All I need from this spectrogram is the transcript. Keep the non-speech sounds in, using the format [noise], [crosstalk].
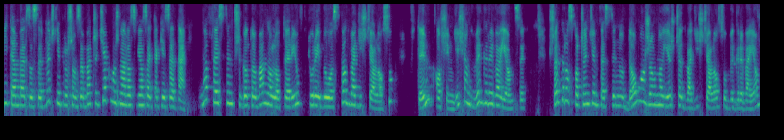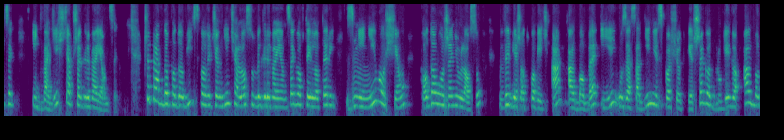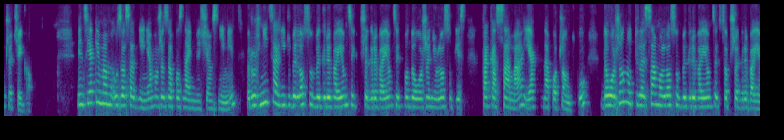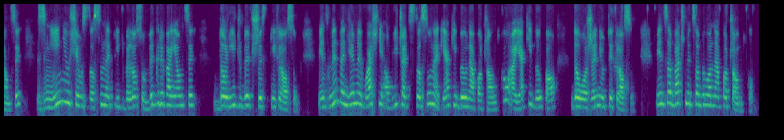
Witam bardzo serdecznie. Proszę zobaczyć, jak można rozwiązać takie zadanie. Na festyn przygotowano loterię, w której było 120 losów, w tym 80 wygrywających. Przed rozpoczęciem festynu dołożono jeszcze 20 losów wygrywających i 20 przegrywających. Czy prawdopodobieństwo wyciągnięcia losu wygrywającego w tej loterii zmieniło się po dołożeniu losów? Wybierz odpowiedź A albo B i jej uzasadnienie spośród pierwszego, drugiego albo trzeciego. Więc jakie mamy uzasadnienia? Może zapoznajmy się z nimi. Różnica liczby losów wygrywających i przegrywających po dołożeniu losów jest taka sama jak na początku. Dołożono tyle samo losów wygrywających, co przegrywających. Zmienił się stosunek liczby losów wygrywających do liczby wszystkich losów. Więc my będziemy właśnie obliczać stosunek, jaki był na początku, a jaki był po dołożeniu tych losów. Więc zobaczmy, co było na początku.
